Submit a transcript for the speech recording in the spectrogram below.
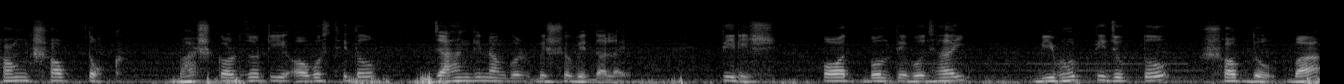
সংসপ্তক। ভাস্কর্যটি অবস্থিত জাহাঙ্গীরনগর বিশ্ববিদ্যালয়ে। তিরিশ, পদ বলতে বোঝায় বিভক্তিযুক্ত শব্দ বা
